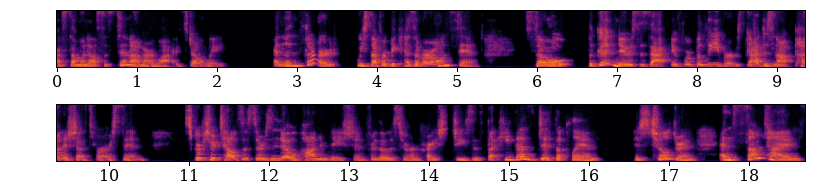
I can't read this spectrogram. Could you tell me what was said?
of someone else's sin on our lives, don't we? And then third, we suffer because of our own sin. So the good news is that if we're believers, God does not punish us for our sin. Scripture tells us there's no condemnation for those who are in Christ Jesus, but He does discipline His children. And sometimes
